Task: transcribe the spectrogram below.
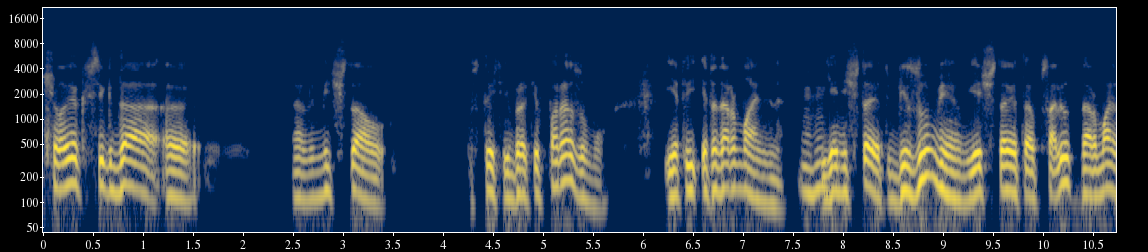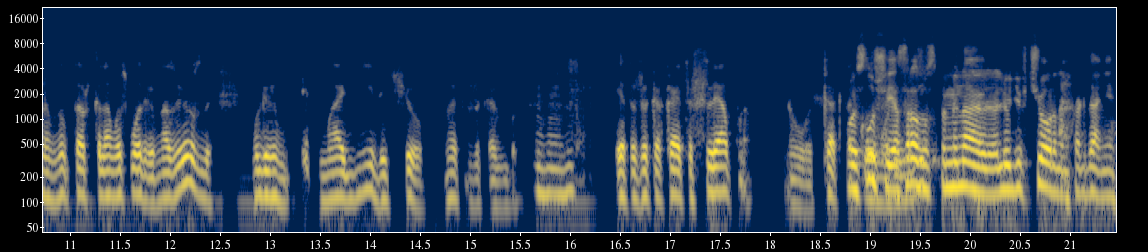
человек всегда, э, наверное, мечтал встретить братьев по разуму, и это, это нормально. Угу. Я не считаю это безумием, я считаю это абсолютно нормальным, ну, потому что когда мы смотрим на звезды, мы говорим, мы одни, да чё? Ну, это же как бы... Угу это же какая-то шляпа. Ну вот, как Ой, слушай, я сразу быть? вспоминаю «Люди в черном», когда они...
